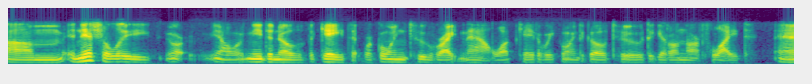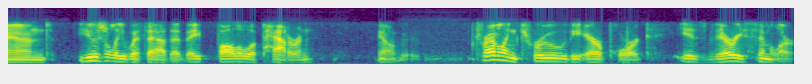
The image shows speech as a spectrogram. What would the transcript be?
um, initially, you know, we need to know the gate that we're going to right now. What gate are we going to go to to get on our flight? And usually, with that they follow a pattern. You know, traveling through the airport is very similar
